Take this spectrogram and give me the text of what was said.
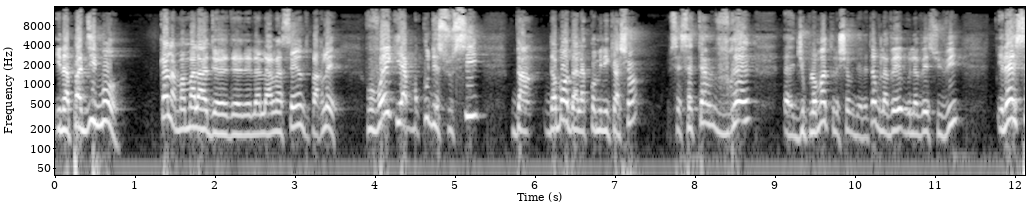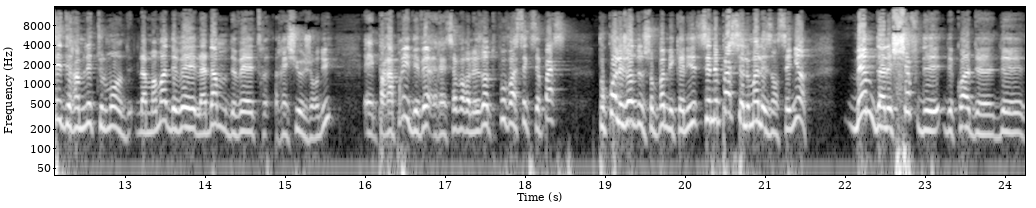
Il n'a pas dit mot. Quand la maman là, de, de- de l'enseignante parlait, vous voyez qu'il y a beaucoup de soucis d'abord dans la communication. C'est, un vrai euh, diplomate, le chef de l'État. Vous l'avez, suivi. Il a essayé de ramener tout le monde. La maman devait, la dame devait être reçue aujourd'hui. Et par après, il devait recevoir les autres pour voir ce qui se passe. Pourquoi les autres ne sont pas mécanisés? Ce n'est pas seulement les enseignants. Même dans les chefs de, quoi, de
